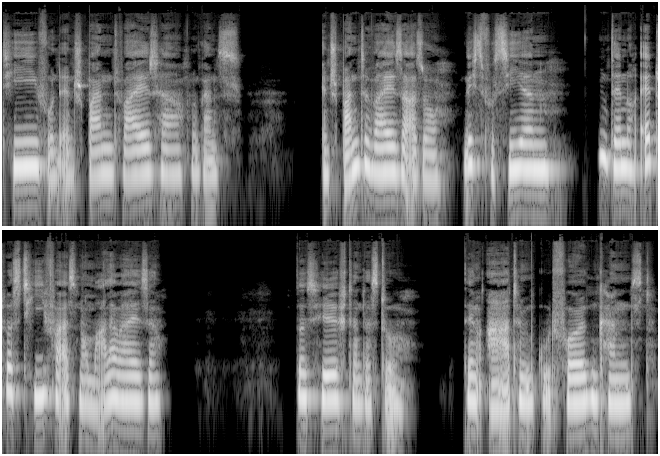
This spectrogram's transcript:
tief und entspannt weiter, von ganz entspannte Weise, also nichts forcieren und dennoch etwas tiefer als normalerweise. Das hilft dann, dass du dem Atem gut folgen kannst.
